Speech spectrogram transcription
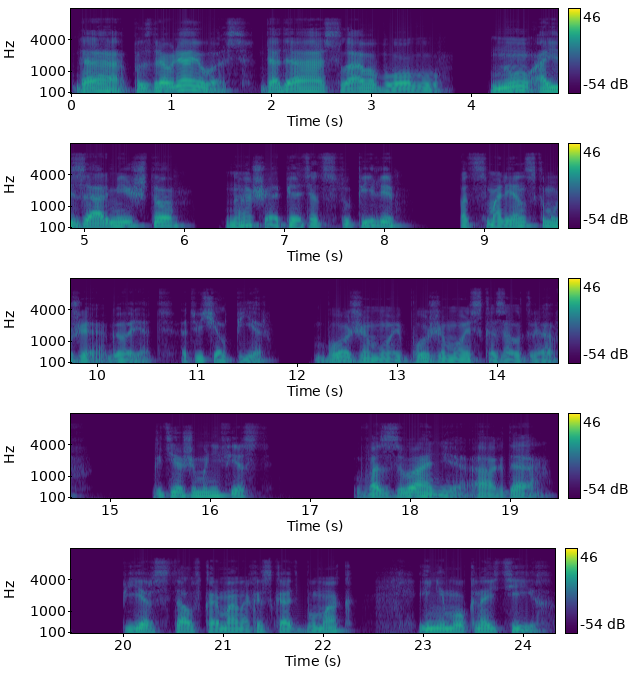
Да, поздравляю вас. Да-да, слава богу. Ну, а из армии что? Наши опять отступили. Под Смоленском уже, говорят, отвечал Пьер. Боже мой, боже мой, сказал граф. Где же манифест? Воззвание, ах, да. Пьер стал в карманах искать бумаг, и не мог найти их.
